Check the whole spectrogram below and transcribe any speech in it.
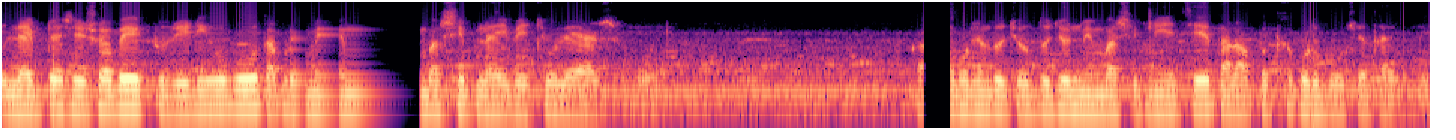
এই লাইভটা শেষ হবে, একটু রেডি হব, তারপরে মেম্বারশিপ লাইভে চলে আসব। পর্যন্ত চোদ্দ জন মেম্বারশিপ নিয়েছে, তারা অপেক্ষা করে বসে থাকবে।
